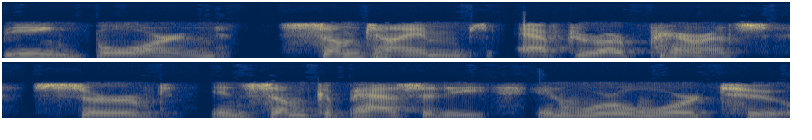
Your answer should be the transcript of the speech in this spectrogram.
being born sometimes after our parents served in some capacity in World War II.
